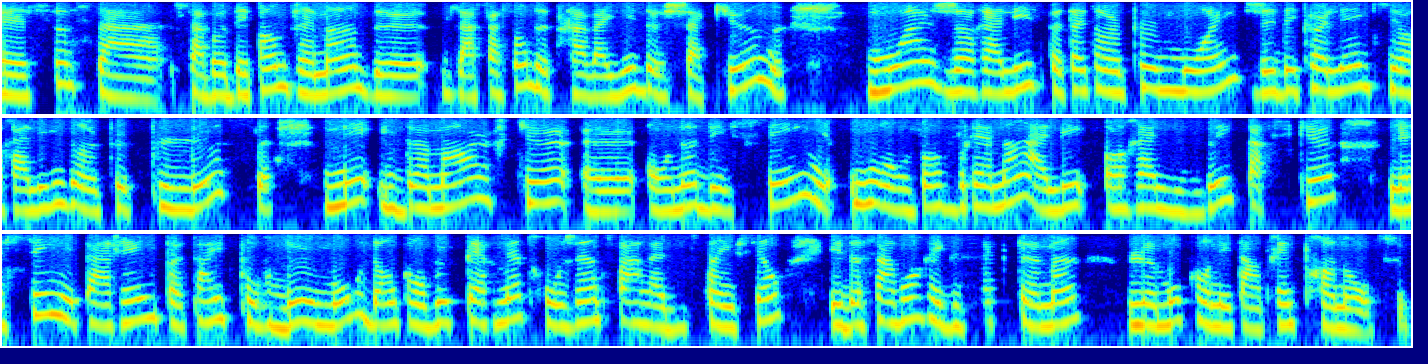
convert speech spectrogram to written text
euh, ça, ça, ça va dépendre vraiment de, la façon de travailler de chacune. Moi, j'oralise peut-être un peu moins. J'ai des collègues qui oralisent un peu plus, mais il demeure que euh, on a des signes où on va vraiment aller oraliser parce que le signe est pareil peut-être pour deux mots. Donc, on veut permettre aux gens de faire la distinction et de savoir exactement le mot qu'on est en train de prononcer.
